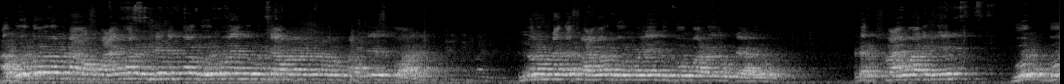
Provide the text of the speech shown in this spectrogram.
ఆ గోపురంలో కూడా ఆ స్వామివారు విశేషంగా గోపురం ఎందుకు వచ్చారు అనేది మనం ప్రశ్న చేసుకోవాలి ఇందులో ఉండగా స్వామివారు గోకులం ఎందుకు గోపాలుగా ఉంటాడు అంటే స్వామివారికి గో గో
